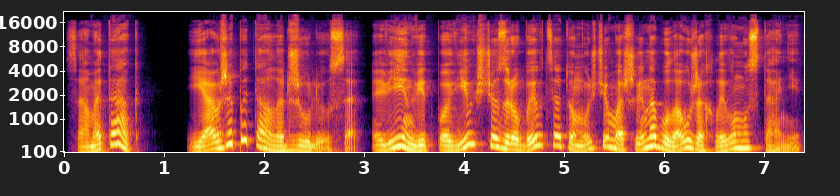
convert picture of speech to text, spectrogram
Саме так. Я вже питала Джуліуса. Він відповів, що зробив це, тому що машина була у жахливому стані.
